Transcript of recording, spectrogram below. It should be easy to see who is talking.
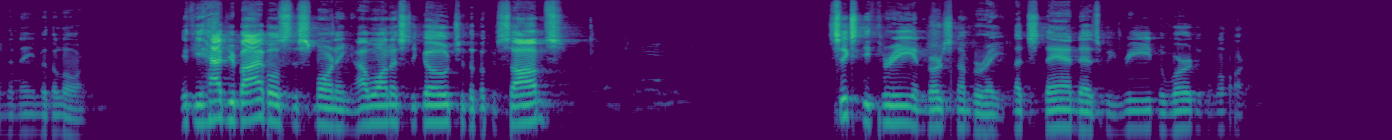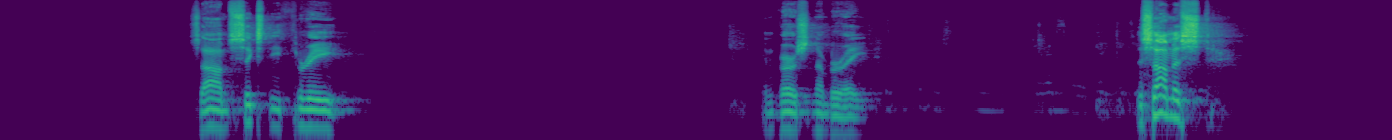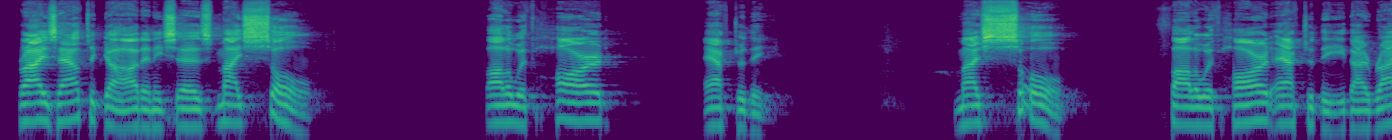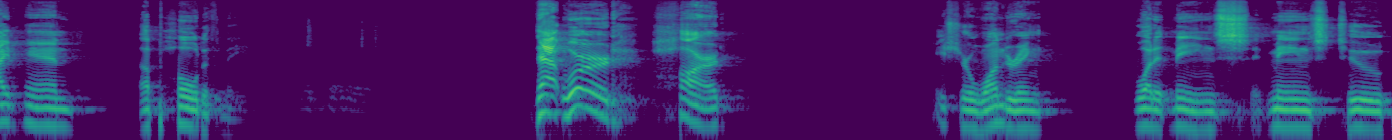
Speaker 1: in the name of the Lord. If you have your Bibles this morning, I want us to go to the book of Psalms 63 and verse number 8. Let's stand as we read the word of the Lord. Psalm 63 in verse number 8. The psalmist cries out to God and he says, My soul followeth hard after thee. My soul followeth hard after thee, thy right hand upholdeth me. That word hard, in case you're wondering what it means, it means to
